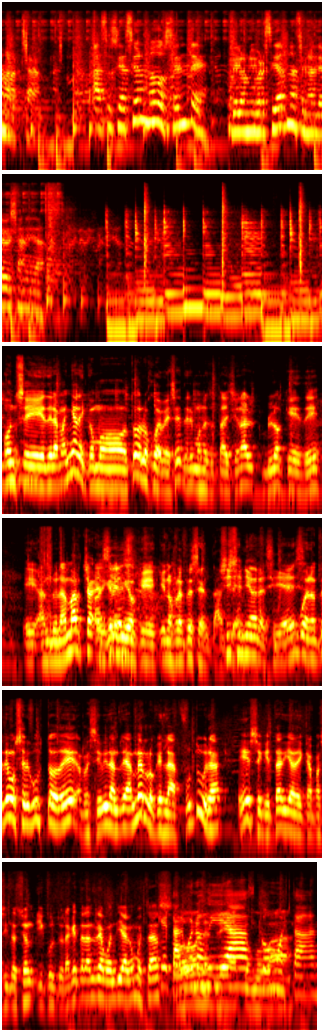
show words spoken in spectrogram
Marcha, Asociación No Docente de la Universidad Nacional de Avellaneda. 11 de la mañana y como todos los jueves ¿eh? tenemos nuestro tradicional bloque de eh, Anduna Marcha, el gremio que, que nos representa. Sí, Axel. señor, así es. Bueno, tenemos el gusto de recibir a Andrea Merlo, que es la futura eh, secretaria de Capacitación y Cultura. ¿Qué tal, Andrea? Buen día, ¿cómo estás? ¿Qué tal? Hola, Buenos Andrea, días, ¿cómo están?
